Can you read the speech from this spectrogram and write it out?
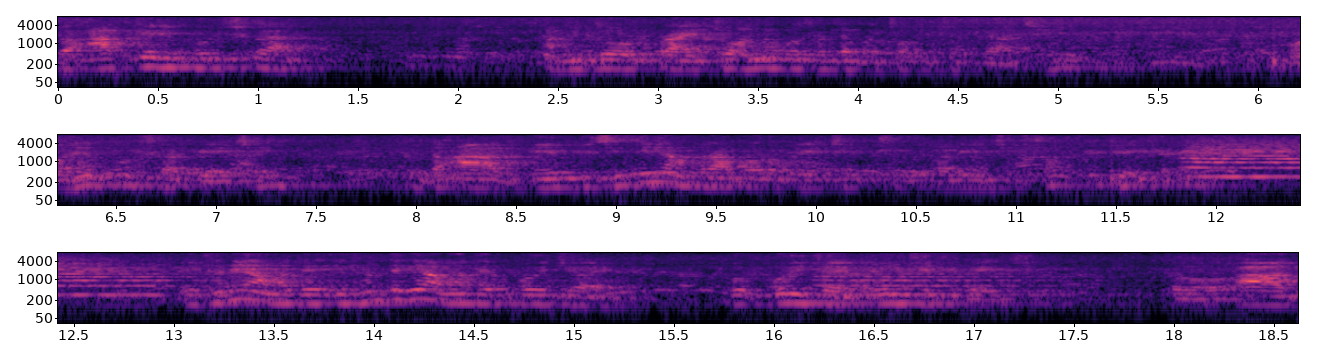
তো আজকের এই পুরস্কার আমি তো প্রায় চুয়ান্ন বছর যাবত চলচ্চিত্রে আছি। অনেক পুরস্কার পেয়েছি। কিন্তু আজ নিয়ে আমরা বড় হয়েছি ছোট বানিয়েছি সব কিছু এখানে। এখানে আমাদের, এখান থেকে আমাদের পরিচয় পরিচয়, পরিচিতি পেয়েছি। তো আজ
